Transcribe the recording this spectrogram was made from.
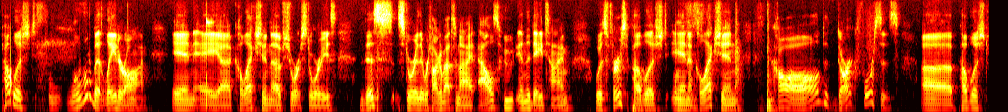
published a little bit later on in a uh, collection of short stories. This story that we're talking about tonight, Owl's Hoot in the Daytime, was first published in a collection called Dark Forces, uh, published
